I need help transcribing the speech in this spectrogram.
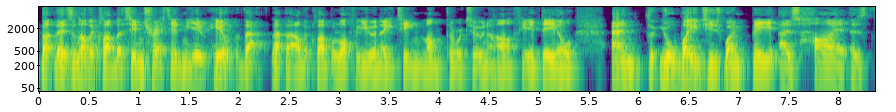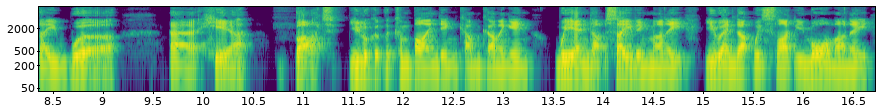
but there's another club that's interested in you. He'll, that, that other club will offer you an 18 month or a two and a half year deal, and th- your wages won't be as high as they were uh, here. But you look at the combined income coming in, we end up saving money. You end up with slightly more money.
